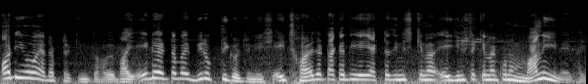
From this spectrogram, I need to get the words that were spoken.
অডিও অ্যাডাপ্টার কিনতে হবে। ভাই, এটা একটা ভাই বিরক্তিকর জিনিস। এই ছয় হাজার টাকা দিয়ে এই একটা জিনিস কেনা এই জিনিসটা কেনার কোনো মানেই নেই ভাই।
